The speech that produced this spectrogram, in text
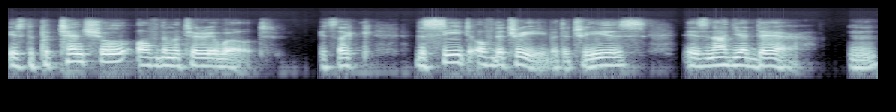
is the potential of the material world. It's like the seed of the tree, but the tree is, is not yet there. Mm?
